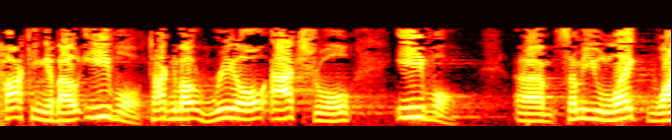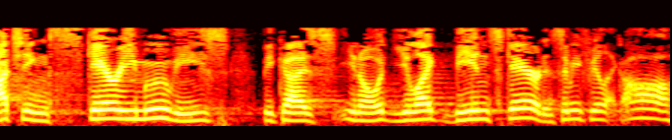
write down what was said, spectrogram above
talking about evil, talking about real, actual evil. Um, some of you like watching scary movies because, you know, you like being scared. And some of you feel like, oh,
